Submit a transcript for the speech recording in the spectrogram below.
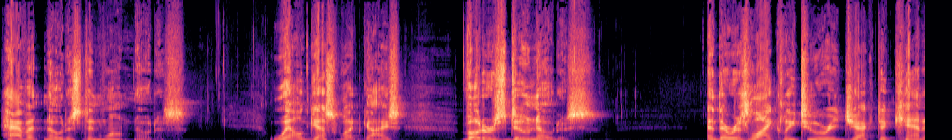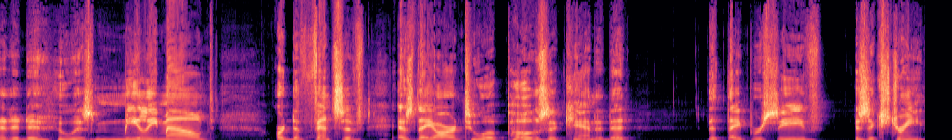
haven't noticed and won't notice. Well, guess what, guys? Voters do notice. And they're as likely to reject a candidate who is mealy mouthed or defensive as they are to oppose a candidate that they perceive as extreme.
